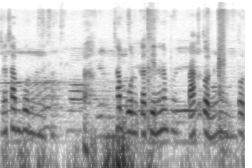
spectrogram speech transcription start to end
แล้วทำบุญอะไรกันทำบุญกระถินนะปักต้นเงินต้น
